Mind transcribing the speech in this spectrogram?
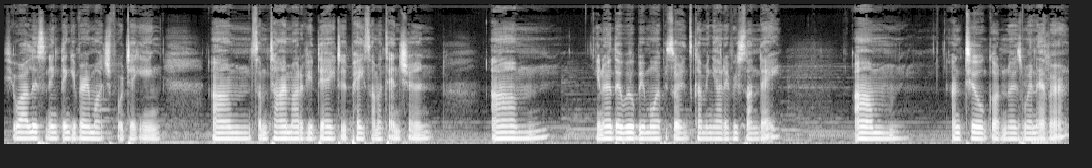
if you are listening, thank you very much for taking um, some time out of your day to pay some attention. Um, you know, there will be more episodes coming out every Sunday um, until God knows whenever.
